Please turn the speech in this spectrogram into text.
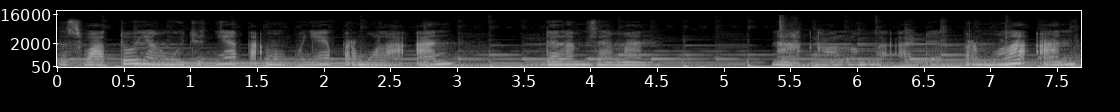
sesuatu yang wujudnya tak mempunyai permulaan dalam zaman. Nah, kalau nggak ada permulaan,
